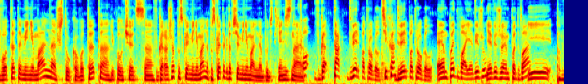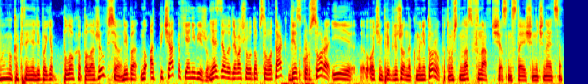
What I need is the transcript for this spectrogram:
вот это минимальная штука, вот это. И получается, в гараже пускай минимально, пускай тогда все минимальное будет, я не знаю. О, в га... Так, дверь потрогал, тихо. Дверь потрогал. ЭМП2 я вижу, я вижу ЭМП2. И, по-моему, как-то я либо я плохо положил все, либо... Но отпечатков я не вижу. Я сделаю для вашего удобства вот так, без курсора и очень приближенно к монитору, потому что у нас FNAF сейчас настоящий начинается.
